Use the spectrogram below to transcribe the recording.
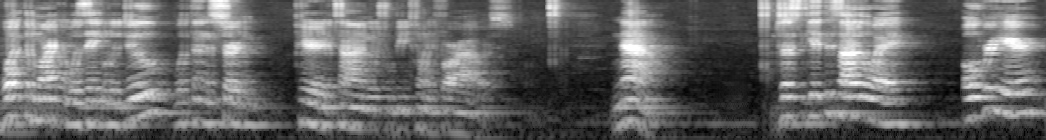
what the market was able to do within a certain period of time, which will be 24 hours. Now, just to get this out of the way, over here,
